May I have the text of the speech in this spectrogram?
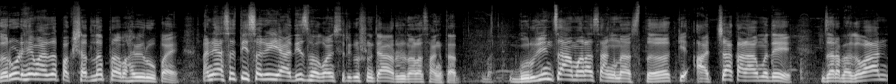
गरुड हे माझं पक्षातलं प्रभावी रूप आहे. आणि असं ती सगळी यादीच भगवान श्रीकृष्ण त्या अर्जुनाला सांगतात. गुरुजींचं आम्हाला सांगणं असतं की आजच्या काळामध्ये जर भगवान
